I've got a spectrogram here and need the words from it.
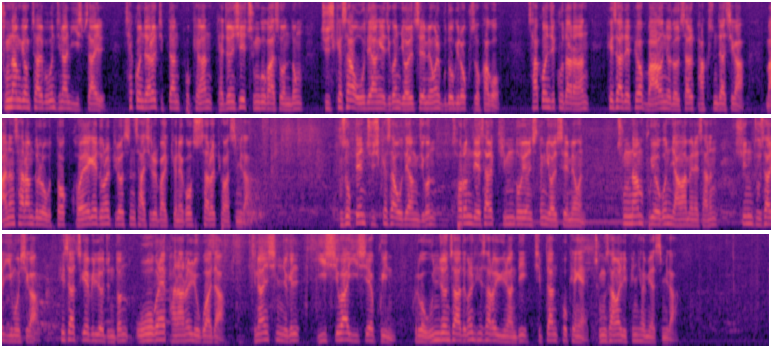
충남경찰국은 지난 24일 채권자를 집단 폭행한 대전시 중구가수원동 주식회사 오대항의 직원 13명을 무더기로 구속하고 사건 직후 달아난 회사 대표 48살 박순자 씨가 많은 사람들로부터 거액의 돈을 빌어 쓴 사실을 밝혀내고 수사를 펴왔습니다. 구속된 주식회사 오대항 직원 34살 김도연 씨등 13명은 충남 부여군 양화면에 사는 52살 이모 씨가 회사 측에 빌려준 돈 5억 원의 반환을 요구하자 지난 16일 이 씨와 이 씨의 부인 그리고 운전사 등을 회사로 유인한 뒤 집단 폭행해 중상을 입힌 혐의였습니다.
